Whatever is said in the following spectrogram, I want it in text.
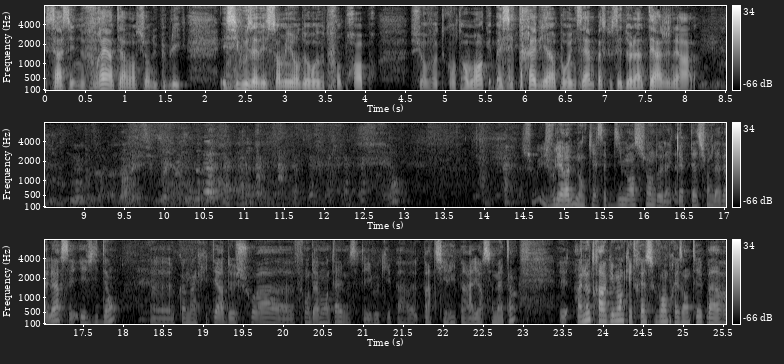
ça, c'est une vraie intervention du public. Et si vous avez 100 millions d'euros de fonds propres sur votre compte en banque, ben c'est très bien pour une SEM parce que c'est de l'intérêt général. Voulais donc il y a cette dimension de la captation de la valeur, c'est évident euh, comme un critère de choix euh, fondamental, mais c'était évoqué par, Thierry par ailleurs ce matin. Euh, un autre argument qui est très souvent présenté par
